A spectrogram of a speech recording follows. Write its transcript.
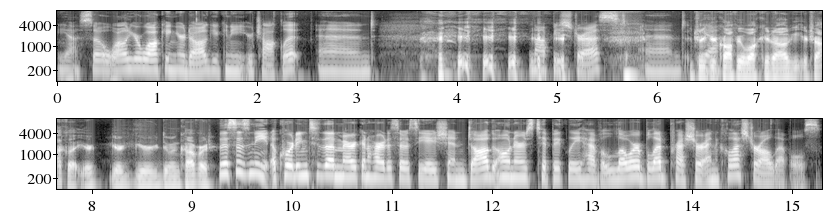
yeah. So while you're walking your dog, you can eat your chocolate and not be stressed, and Drink yeah. your coffee, walk your dog, eat your chocolate. You're you're you're doing covered. This is neat. According to the American Heart Association, dog owners typically have lower blood pressure and cholesterol levels.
